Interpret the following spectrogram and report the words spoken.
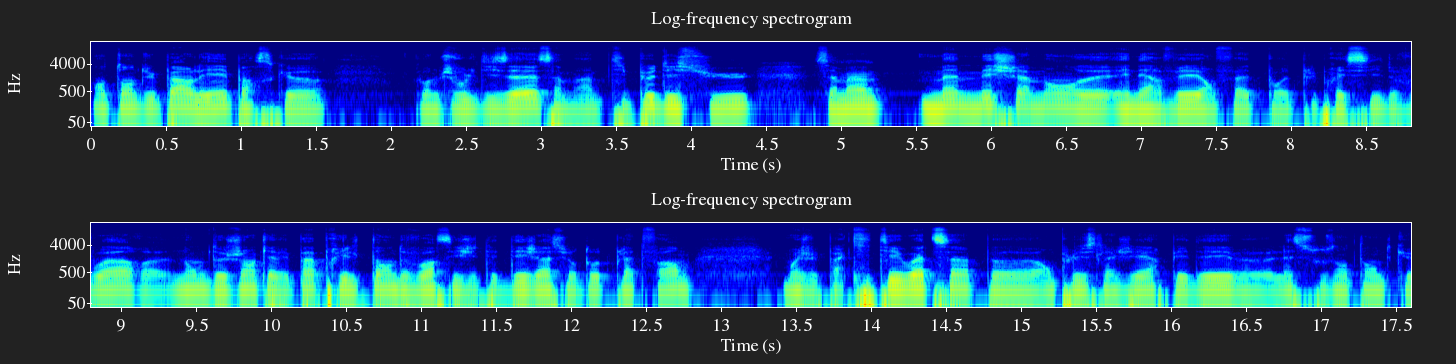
entendu parler parce que, comme je vous le disais, ça m'a un petit peu déçu. Ça m'a même méchamment euh, énervé, en fait, pour être plus précis, de voir euh, nombre de gens qui n'avaient pas pris le temps de voir si j'étais déjà sur d'autres plateformes. Moi, je ne vais pas quitter WhatsApp. Euh, en plus, la GRPD laisse sous-entendre que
